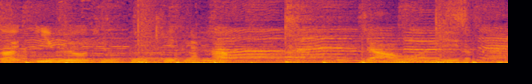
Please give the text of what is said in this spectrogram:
ก็อีเมลที่คุณคิดนะครับ จะเอาอันนี้แล้วกัน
